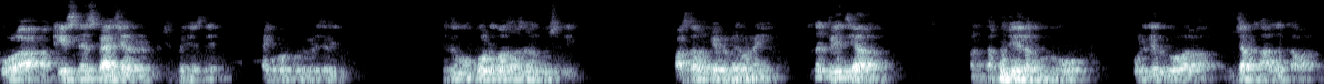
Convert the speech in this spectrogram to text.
కో- ఆ కేసునే స్పాచ్ చేయాలని చేస్తే హైకోర్టు కొట్టుబడి జరిగింది. ఎందుకు కోర్టు కోసం అవసరం కూర్చుంది వాస్తవం పేపర్ మీద ఉన్నాయి. ఫేస్ చేయాలా? మనం తప్పు చేయనప్పుడు కోర్టుకు ఎదుర్కోవాలా విచారణ హాజరు కావాలా?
